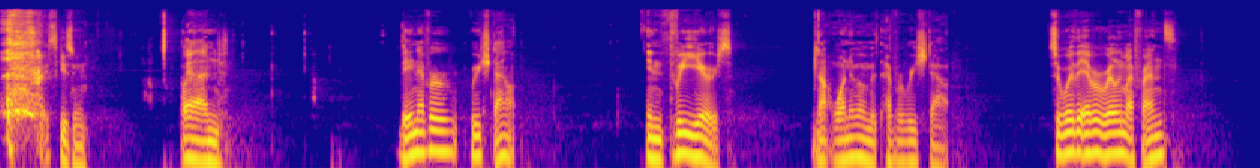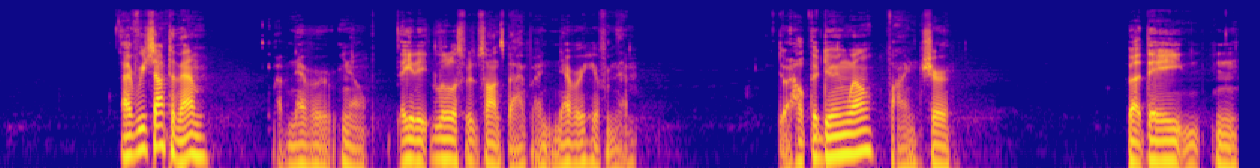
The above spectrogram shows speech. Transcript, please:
Excuse me. And they never reached out. In three years, not one of them has ever reached out. So were they ever really my friends? I've reached out to them. I've never, you know, they get a little response back, but I never hear from them. Do I hope they're doing well? Fine, sure. But they, mm,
